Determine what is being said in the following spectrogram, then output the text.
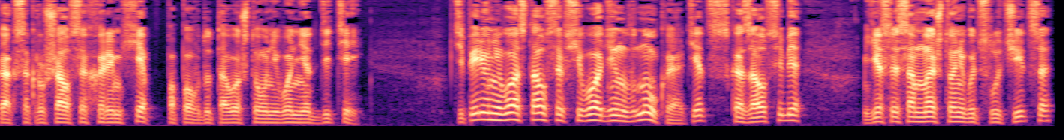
как сокрушался Харимхеп по поводу того, что у него нет детей. Теперь у него остался всего один внук, и отец сказал себе, если со мной что-нибудь случится,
